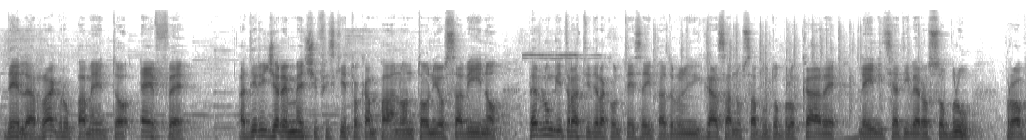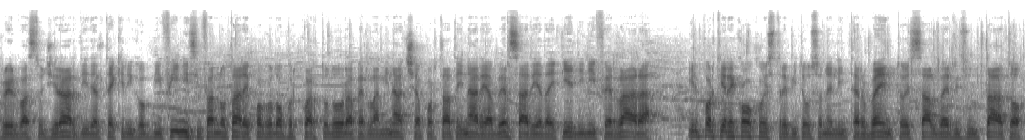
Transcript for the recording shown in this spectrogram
del raggruppamento F. A dirigere il match Fischietto Campano, Antonio Savino, per lunghi tratti della contesa i padroni di casa hanno saputo bloccare le iniziative rossoblù. Proprio il vasto Girardi del tecnico Bifini si fa notare poco dopo il quarto d'ora per la minaccia portata in area avversaria dai piedi di Ferrara. Il portiere Coco è strepitoso nell'intervento e salva il risultato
